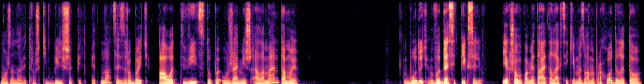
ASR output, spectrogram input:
Можна навіть трошки більше під 15 зробити. А от відступи уже між елементами будуть в 10 пікселів. Якщо ви пам'ятаєте лекції, які ми з вами проходили, то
